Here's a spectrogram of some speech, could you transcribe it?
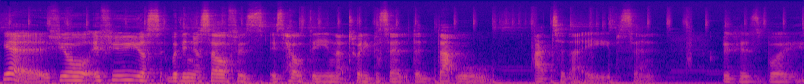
yeah if you're if you your, within yourself is is healthy in that 20% then that will add to that 80% because boy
